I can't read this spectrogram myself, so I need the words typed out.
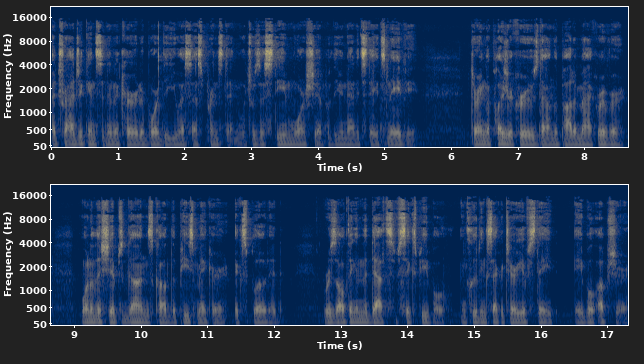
a tragic incident occurred aboard the USS Princeton, which was a steam warship of the United States Navy. During a pleasure cruise down the Potomac River, one of the ship's guns, called the Peacemaker, exploded, resulting in the deaths of six people, including Secretary of State Abel Upshur.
